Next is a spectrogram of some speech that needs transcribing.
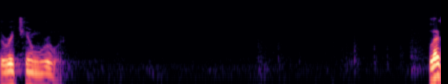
the rich young ruler. Less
